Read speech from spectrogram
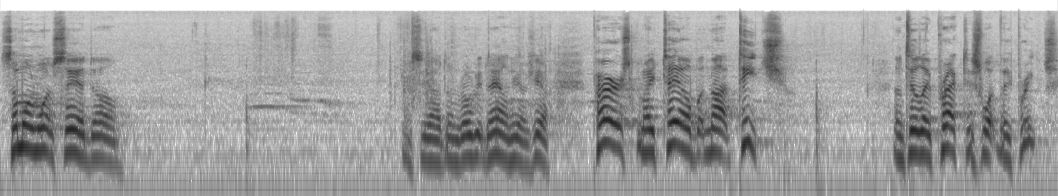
Someone once said, uh, let's see, I done wrote it down here. Yeah. Parents may tell but not teach until they practice what they preach.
